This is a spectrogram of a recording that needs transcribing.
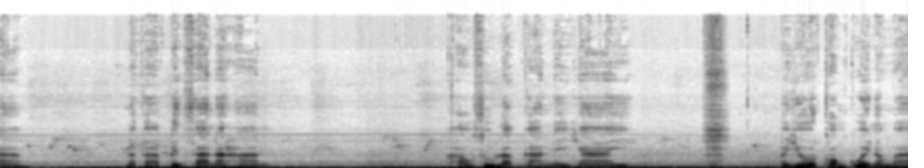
น้ำแล้วก็เป็นสารอาหาร เขาสู่ร่างกายในง่ายประโยชน์ของกล้วยน้ำว้า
